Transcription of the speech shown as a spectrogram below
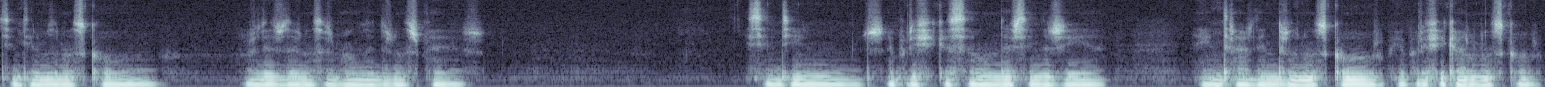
sentirmos o nosso corpo, os dedos das nossas mãos e dos nossos pés e sentimos a purificação desta energia a entrar dentro do nosso corpo e a purificar o nosso corpo.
